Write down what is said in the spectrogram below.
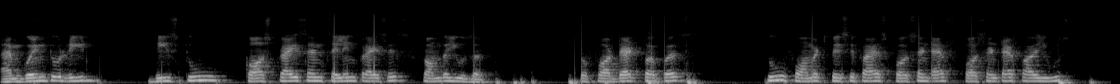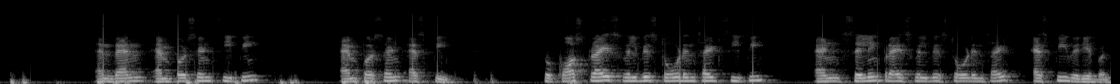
I am going to read these two cost price and selling prices from the user. So for that purpose two format specifiers percent %f percent %f are used and then ampersand cp ampersand sp so cost price will be stored inside cp and selling price will be stored inside sp variable.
